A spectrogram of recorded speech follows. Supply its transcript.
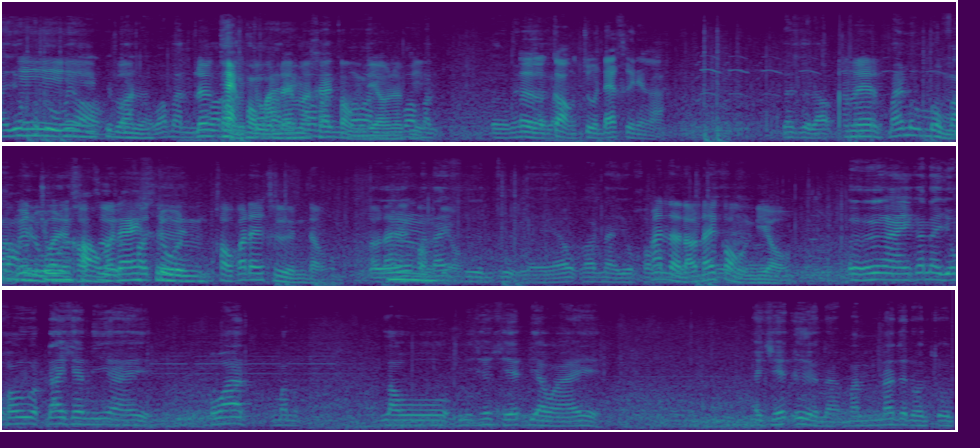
นายกก็ดูไม่ออกพี่บอลจริงๆว่ามันเรื่องว่าแท็กนผมได้มาว่แค่กล่องว่เดียวนะว่าพี่มันเออไม่เอเป็นอไรกล่องจูนได้คืนยังอะ ก็คือแล้ว ตอนแรกไม่มึงผมฟังไม่รู้เลยเขาคืนเขาจูนเขาก็ได้คืนแต่เราได้เอแค่อกล่มัอนงได้เดียวคืนถูกแล้วก็นายกเขาไม่แต่เราได้กล่องเดียว เออไงก็นายกเขาได้แค่นี้ไง เพราะว่ามันเรามีแค่เคสเดียวไงไอเคสอื่นอะ มันน่าจะโดนจูน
